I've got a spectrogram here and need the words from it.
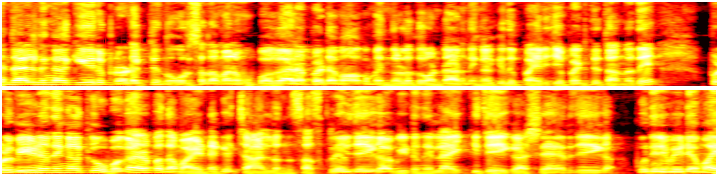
എന്തായാലും നിങ്ങൾക്ക് ഈ ഒരു പ്രൊഡക്റ്റ് നൂറ് ശതമാനം ഉപകാരപ്രദമാകും എന്നുള്ളത് കൊണ്ടാണ് നിങ്ങൾക്കിത് പരിചയപ്പെടുത്തി തന്നത്. അപ്പോൾ വീഡിയോ നിങ്ങൾക്ക് ഉപകാരപ്രദമായിട്ടുണ്ടെങ്കിൽ ചാനൽ ഒന്ന് സബ്സ്ക്രൈബ് ചെയ്യുക വീഡിയോ ഒന്ന് ലൈക്ക് ചെയ്യുക ഷെയർ ചെയ്യുക. പുതിയൊരു വീഡിയോമായി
